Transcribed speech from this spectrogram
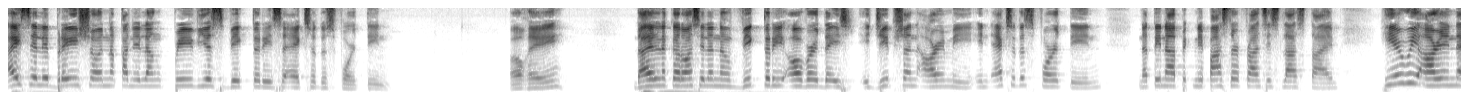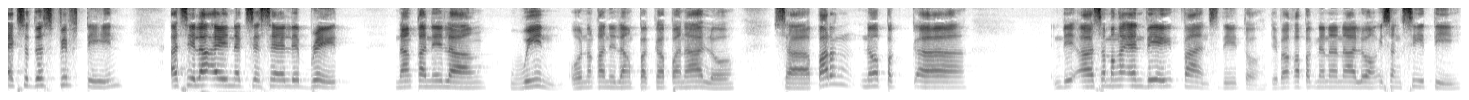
ay celebration ng kanilang previous victory sa Exodus 14. Okay? Dahil nagkaroon sila ng victory over the Egyptian army in Exodus 14 na tinapik ni Pastor Francis last time, here we are in Exodus 15 at sila ay nagse-celebrate ng kanilang win o ng kanilang pagkapanalo sa parang no pag uh, hindi, uh, sa mga NBA fans dito, di ba kapag nananalo ang isang city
